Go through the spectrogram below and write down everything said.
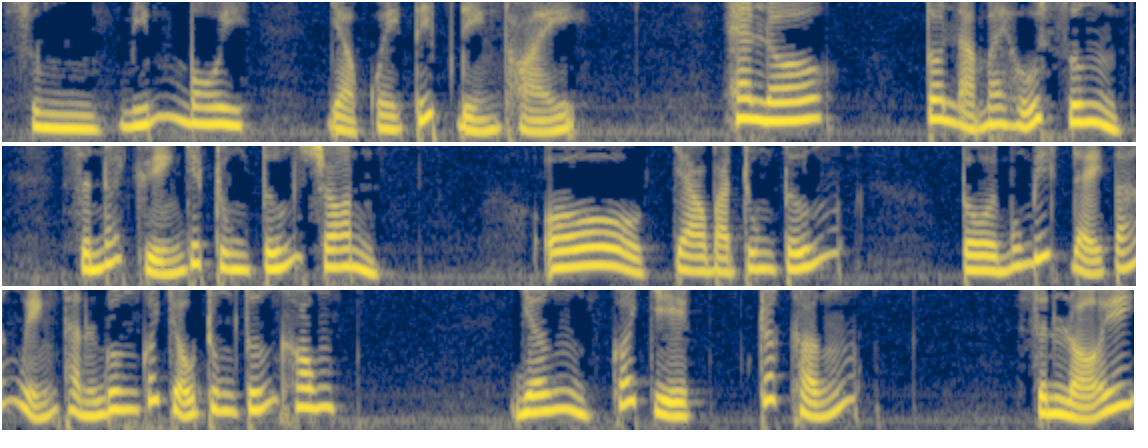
Xuân miếm môi và quay tiếp điện thoại. Hello, tôi là Mai Hữu Xuân, xin nói chuyện với Trung tướng Son. Ồ, chào bà Trung tướng. Tôi muốn biết Đại tá Nguyễn Thành Luân có chỗ Trung tướng không? Dân, có việc, rất khẩn. Xin lỗi,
